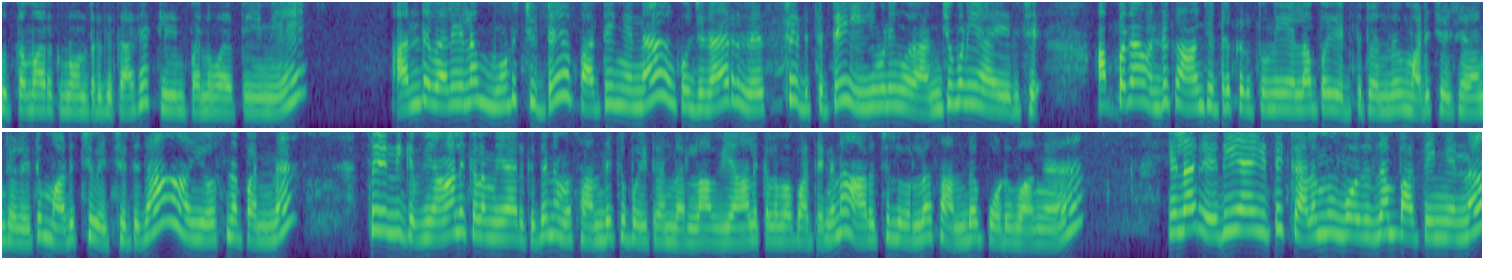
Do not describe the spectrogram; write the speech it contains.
சுத்தமாக இருக்கணுன்றதுக்காக க்ளீன் பண்ணுவோம் எப்பயுமே. அந்த வேலையெல்லாம் முடிச்சுட்டு பார்த்தீங்கன்னா கொஞ்ச நேரம் ரெஸ்ட் எடுத்துகிட்டு ஈவினிங் ஒரு அஞ்சு மணி ஆயிடுச்சு அப்போ தான் வந்து காஞ்சிட்டு இருக்கிற துணியெல்லாம் போய் எடுத்துகிட்டு வந்து மடிச்சு வச்சிடலாம்னு சொல்லிட்டு மடிச்சு வச்சுட்டு தான் யோசனை பண்ணேன். சரி இன்னைக்கு வியாழக்கிழமையாக இருக்குது நம்ம சந்தைக்கு போயிட்டு வந்துடலாம். வியாழக்கிழமை பார்த்தீங்கன்னா அரச்சலூரில் சந்தை போடுவாங்க. எல்லாம் ரெடி ஆகிட்டு கிளம்பும்போது தான் பார்த்தீங்கன்னா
